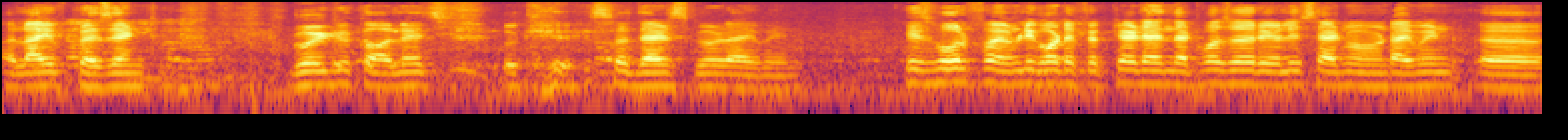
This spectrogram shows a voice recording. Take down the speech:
alive, present, going to college. Okay. So that's good. I mean, his whole family got affected, and that was a really sad moment. I mean, uh,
